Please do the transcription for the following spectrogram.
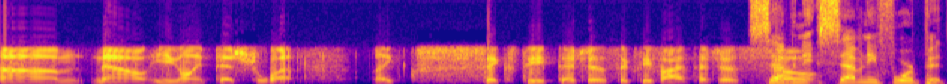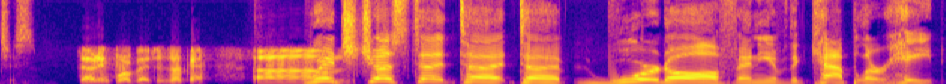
Um, now he only pitched what, like 60 pitches, 65 pitches, 70, So, 74 pitches. 74 pitches. Okay. Um, Which just to, to to ward off any of the Kapler hate,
